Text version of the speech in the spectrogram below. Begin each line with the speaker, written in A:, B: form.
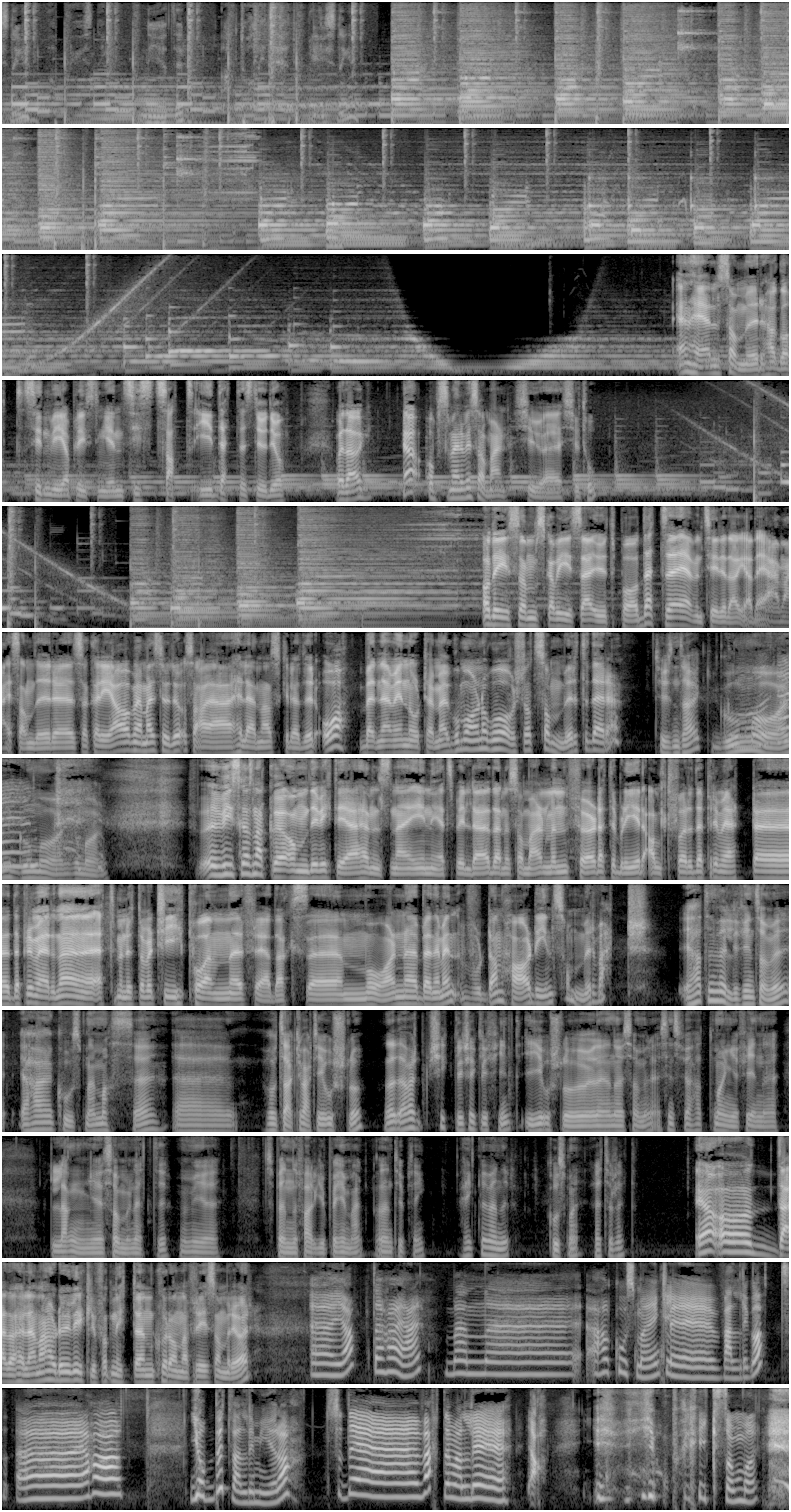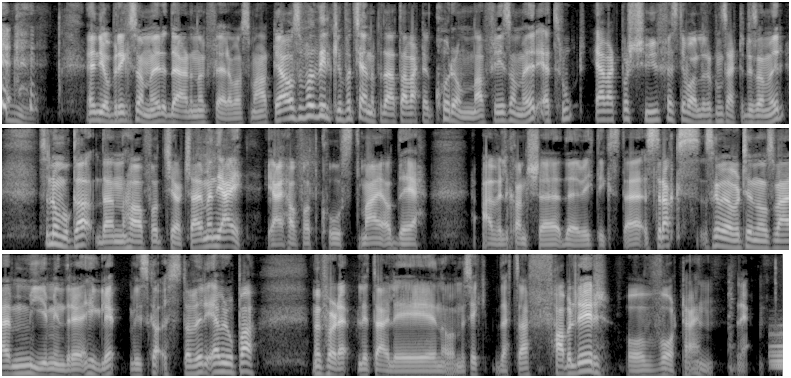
A: Opplysningen. Opplysninger. Nyheter. Aktualitet. Opplysninger.
B: En hel sommer har gått siden vi Opplysningen sist satt i dette studio. Og i dag ja, oppsummerer vi sommeren 2022. Og de som skal begi seg ut på dette eventyret i dag, ja, det er meg, Sander Zakaria. Og med meg i studio så har jeg Helena Skrøder og Benjamin Nordtømme. God morgen og god overstått sommer til dere.
C: Tusen takk. God morgen, god morgen, god morgen.
B: Vi skal snakke om de viktige hendelsene i nyhetsbildet denne sommeren, men før dette blir altfor eh, deprimerende, ett minutt over ti på en fredagsmorgen, Benjamin, hvordan har din sommer vært?
C: Jeg har hatt en veldig fin sommer. Jeg har kost meg masse. Eh, hovedsakelig vært i Oslo. Det har vært skikkelig skikkelig fint i Oslo nå i sommer. Jeg syns vi har hatt mange fine, lange sommernetter med mye spennende farger på himmelen og den type ting. Hengt med venner. Kos meg, rett og slett.
B: Ja, Og deg da, Helena. Har du virkelig fått nytt en koronafri sommer i år?
D: Uh, ja, det har jeg. Men uh, jeg har kost meg egentlig veldig godt. Uh, jeg har jobbet veldig mye, da. Så det har vært en veldig ja, jobbrik sommer.
B: En jobbrik sommer, det er det nok flere av oss som har hatt. Jeg har også fått, virkelig fått kjenne på det at det har vært en koronafri sommer. Jeg tror jeg har vært på sju festivaler og konserter i sommer. Så lommeboka, den har fått kjørt seg. Men jeg, jeg har fått kost meg, og det er vel kanskje det viktigste. Straks skal vi over til noe som er mye mindre hyggelig. Vi skal østover i Europa. Men før det, litt deilig Nova-musikk. Dette er Fabeldyr og Vårtegn 3.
